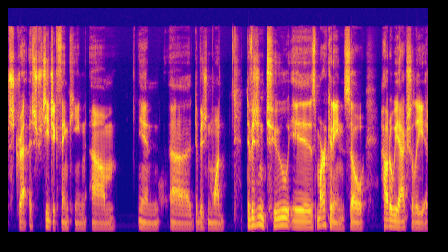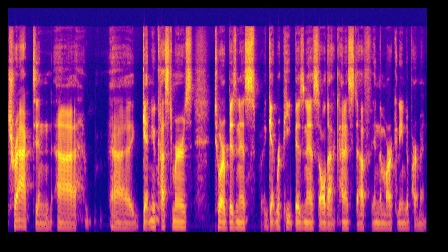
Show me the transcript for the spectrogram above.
strat- strategic thinking um, in uh, Division One. Division Two is marketing. So, how do we actually attract and uh, uh, get new customers to our business, get repeat business, all that kind of stuff in the marketing department.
